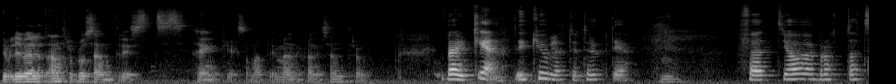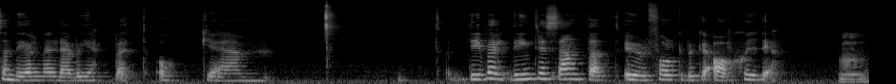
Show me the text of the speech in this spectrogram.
det blir väldigt antropocentriskt tänk, liksom, att det är människan i centrum. Verkligen. Det är kul att du tar upp det. Mm. För att jag har brottats en del med det där begreppet och eh, det, är väl, det är intressant att urfolk brukar avsky det. Mm.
